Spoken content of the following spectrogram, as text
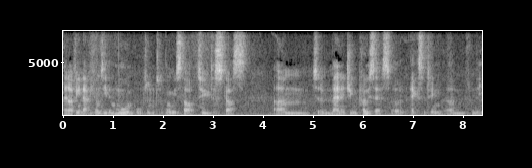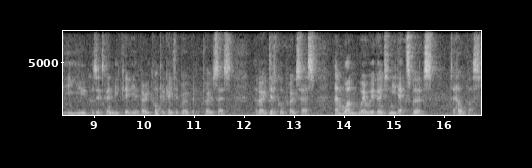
And I think that becomes even more important when we start to discuss um, sort of managing process of exiting um, from the EU, because it's going to be clearly a very complicated pro- process, a very difficult process and one where we're going to need experts to help us.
